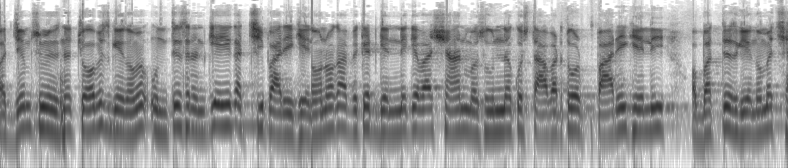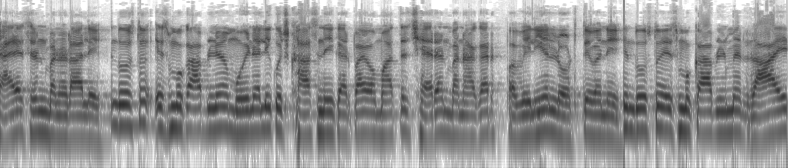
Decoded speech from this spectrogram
और जेम्स विल्स ने चौबीस गेंदों में उनतीस रन की एक अच्छी पारी खेली। दोनों का विकेट गिरने के बाद शान मसूद ने कुछ ताबड़तोड़ पारी खेली और बत्तीस गेंदों में छियालीस रन बना डाले। दोस्तों, इस मुकाबले में मोइन अली कुछ खास नहीं कर पाए और मात्र छह रन बनाकर पवेलियन लौटते बने। दोस्तों, इस मुकाबले में राय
